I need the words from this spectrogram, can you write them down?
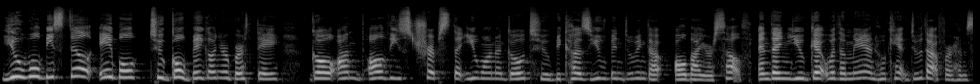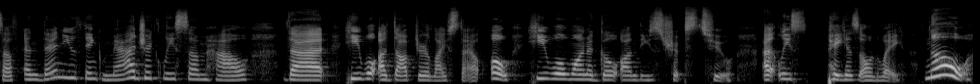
you will be still able to go big on your birthday, go on all these trips that you want to go to because you've been doing that all by yourself. And then you get with a man who can't do that for himself. And then you think magically somehow that he will adopt your lifestyle. Oh, he will want to go on these trips too. At least pay his own way. No!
